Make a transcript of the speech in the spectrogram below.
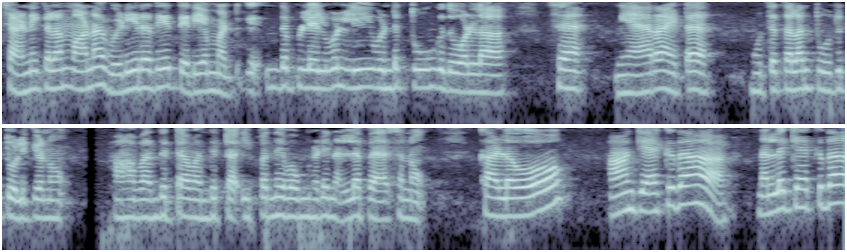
சனிக்கிழமை ஆனால் வெடிறதே தெரிய மாட்டேங்குது. இந்த பிள்ளைகளும் லீவ் வந்து தூங்குதுவல்ல சே நேரம் ஆயிட்ட முத்தத்தெல்லாம் தூத்து தொளிக்கணும். ஆ வந்துட்டா வந்துட்டா. இப்போ இவ முன்னாடி நல்லா பேசணும். ஹலோ? ஆ கேக்குதா? நல்லா கேக்குதா?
